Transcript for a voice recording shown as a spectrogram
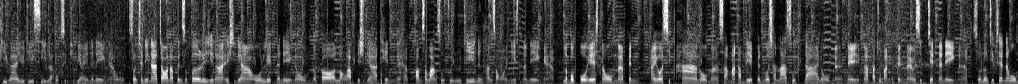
PPI อยู่ที่ที่ 460 ppi นั่นเองนะผมส่วนชนิดหน้าจอนะเป็น Super Retina HDR OLED นั่นเองนะผมแล้วก็รองรับ HDR 10 นะครับ ความสว่างสูงสุดอยู่ที่ 1,200 นิตนั่นเองนะครับ ระบบ OS นะผมนะเป็น iOS 15นะผมนะสามารถอัปเดตเป็นเวอร์ชันล่าสุดได้นะผมนะในณปัจจุบันก็เป็น iOS 17 นั่นเองนะครับ ส่วนเรื่องชิปเซตนะผม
